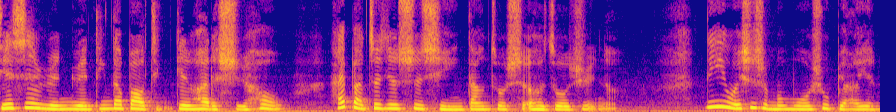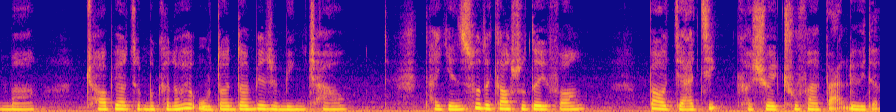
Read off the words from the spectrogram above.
接线人员听到报警电话的时候，还把这件事情当作是恶作剧呢。你以为是什么魔术表演吗？钞票怎么可能会无端端变成冥钞？他严肃地告诉对方，报假警可是会触犯法律的。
